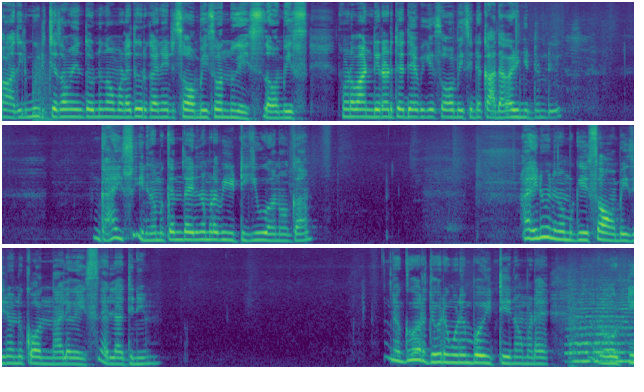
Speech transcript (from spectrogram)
വാതിൽ പിടിച്ച സമയത്തോണ്ട് നമ്മളെ തീർക്കാനായിട്ട് സോംബീസ് വന്നു ഗൈസ് സോംബീസ് നമ്മുടെ വണ്ടിയുടെ അടുത്ത് അധ്യാപിക സോംബീസിന്റെ കഥ കഴിഞ്ഞിട്ടുണ്ട്. ഗൈസ് ഇനി നമുക്ക് എന്തായാലും നമ്മുടെ വീട്ടിലേക്ക് പോകാൻ നോക്കാം. അതിനു മുന്നേ നമുക്ക് ഈ സോംബീസിനെ ഒന്ന് കൊന്നാലോ ഗൈസ് എല്ലാത്തിനെയും. ഞങ്ങൾക്ക് കുറച്ച് ദൂരം കൂടി പോയിട്ട് നമ്മുടെ റോട്ടി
